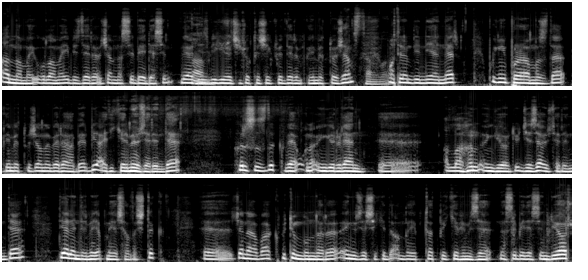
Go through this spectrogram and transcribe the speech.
anlamayı, uygulamayı bizlere hocam nasip eylesin. Verdiğiniz Amin. bilgiler için çok teşekkür ederim kıymetli hocam. Muhterem dinleyenler, bugün programımızda kıymetli hocamla beraber bir ayet-i kerime üzerinde hırsızlık ve ona öngörülen e, Allah'ın öngördüğü ceza üzerinde değerlendirme yapmaya çalıştık. E, Cenab-ı Hak bütün bunları en güzel şekilde anlayıp tatbik hepimize nasip eylesin diyor.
